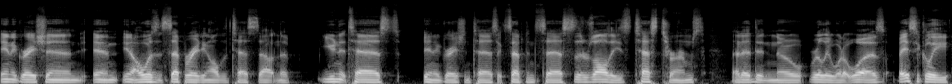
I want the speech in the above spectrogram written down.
integration and you know, I wasn't separating all the tests out into unit tests, integration tests, acceptance tests. There's all these test terms that I didn't know really what it was. Basically,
